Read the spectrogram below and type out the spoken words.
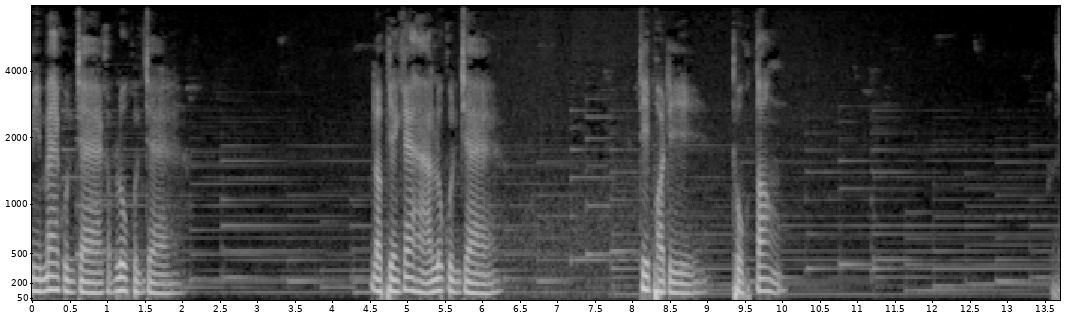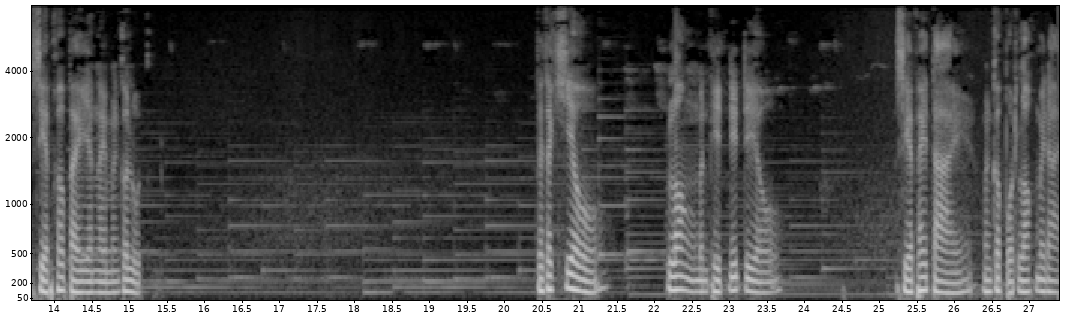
มีแม่กุญแจกับลูกกุญแจ เราเพียงแค่หาลูกกุญแจ ที่พอดีถูกต้อง เสียบเข้าไปยังไงมันก็หลุด แต่ถ้าเขี้ยวล่องมันผิดนิดเดียว เสียบให้ตายมันก็ปลดล็อกไม่ได้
